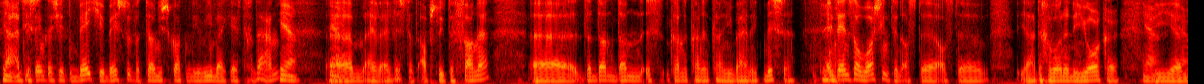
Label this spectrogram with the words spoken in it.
Ja, het dus is- ik denk als je het een beetje je best doet, wat Tony Scott met die remake heeft gedaan. Ja. Ja. Ehm, hij, hij wist het absoluut te vangen. Eh, dan dan, dan is, kan, kan, kan je bijna niet missen. En Denzel Washington als de, als de, ja, de gewone New Yorker... Ja, die, ja.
